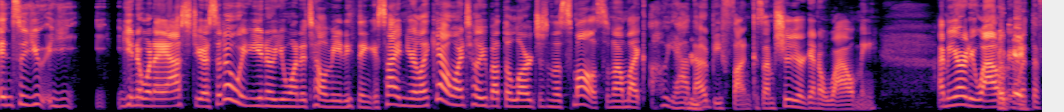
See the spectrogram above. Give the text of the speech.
and so you, you, you know, when I asked you, I said, "Oh, you know, you want to tell me anything aside?" And you're like, "Yeah, I want to tell you about the largest and the smallest." And I'm like, "Oh yeah, Hmm. that would be fun because I'm sure you're going to wow me." I mean, you already wowed me with the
